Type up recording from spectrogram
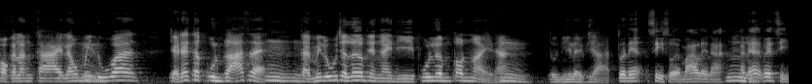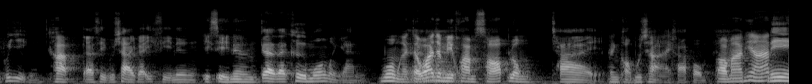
ออกกำลังกายแล้วไม่รู้ว่าอยากได้ตระกูลบลัสแหละ อืมอืม แต่ไม่รู้จะเริ่มยังไงดี ผู้เริ่มต้นใหม่นะอืมตัวนี้เลยพี่อาร์ต ตัวเนี้ยสีสวยมากเลยนะ อืม อันเนี้ยเป็นสีผู้หญิง ครับ แต่สีผู้ชายก็อีกสีหนึ่งอีกสีหนึ่งแต่แต่คือม่วงเหมือนกัน ม่วงเหมือนกันแต่ว่าจะมีความซอฟต์ลงใช่เป็นของผู้ชาย ครับผม ต่อมาพี่อาร์ต นี่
